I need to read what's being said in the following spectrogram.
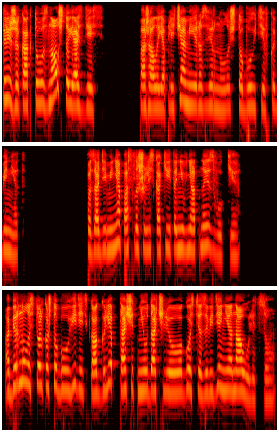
«Ты же как-то узнал, что я здесь?» Пожала я плечами и развернулась, чтобы уйти в кабинет. Позади меня послышались какие-то невнятные звуки. Обернулась только, чтобы увидеть, как Глеб тащит неудачливого гостя заведения на улицу.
